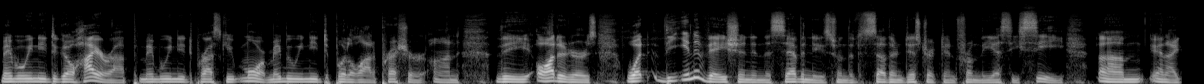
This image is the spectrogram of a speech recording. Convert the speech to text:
Maybe we need to go higher up. Maybe we need to prosecute more. Maybe we need to put a lot of pressure on the auditors. What the innovation in the 70s from the Southern District and from the SEC, um, and I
